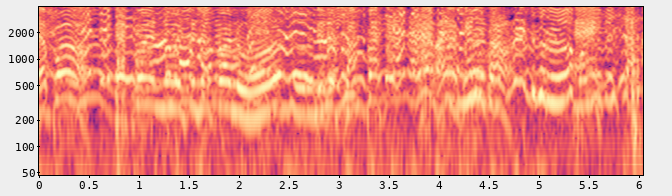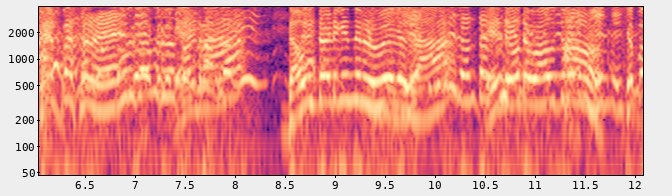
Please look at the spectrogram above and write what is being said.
చెప్పు. చెప్పు నువ్వు ఇట్లా చెప్పు నువ్వు. నిన్ను చంపేస్తాను ఏంట్రా? డౌట్ అడిగింది నువ్వే కదరా? వాగుతున్నావు? చెప్పు.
